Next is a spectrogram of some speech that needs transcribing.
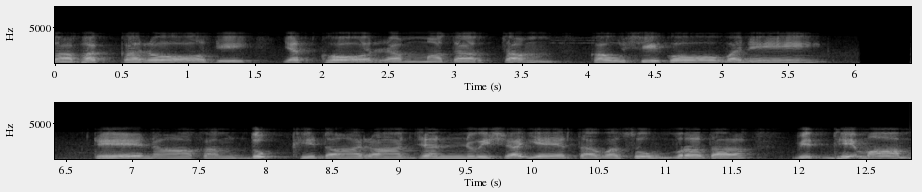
तपः करोति यत्घोरं मदर्थं कौशिको वने। तेनाहं दुःखिता राजन्विषये तव सुव्रत विद्धि मां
